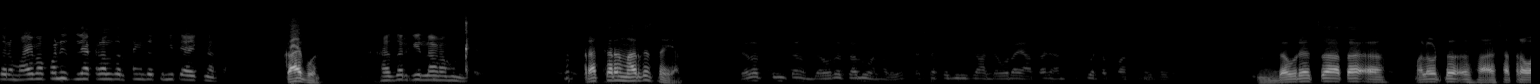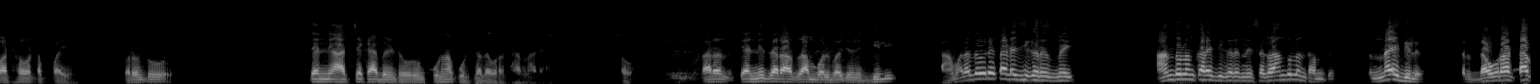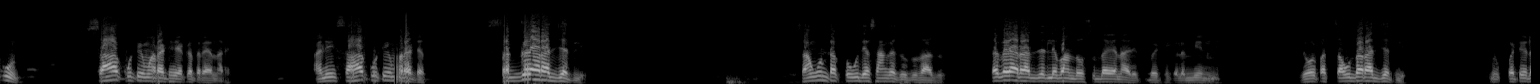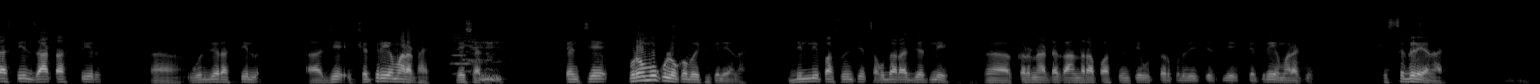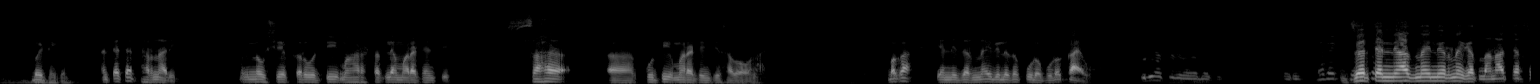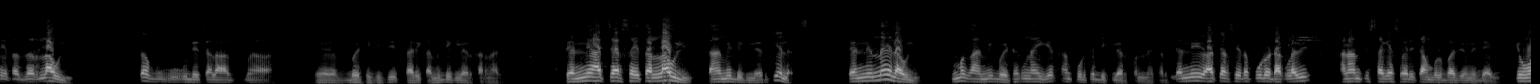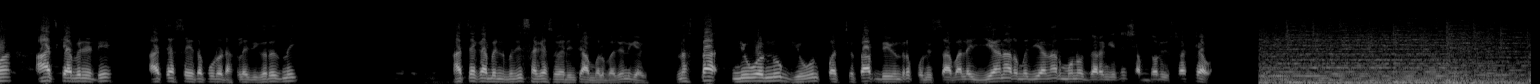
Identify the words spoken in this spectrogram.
जर मायबापानेच लेकराला जर सांगितलं तुम्ही ते ऐकणार का? काय पण खासदारकी लढा म्हणून. राजकारण मार्गच नाही. दादा तुमचा दौरा चालू होणार आहे. कशा पद्धतीचा हा दौरा आहे? आता आणि कितवा टप्पा असणार आहे दौऱ्याचा दौऱ्याचा आता अं, मला वाटतं हा सतरावा अठरावा टप्पा आहे परंतु त्यांनी आजच्या कॅबिनेटवरून पुन्हा पुढचा दौरा ठरणार आहे. हो. कारण त्यांनी जर आज अंमलबजावणी दिली आम्हाला दौरे काढायची गरज नाही. आंदोलन करायची गरज नाही. सगळं आंदोलन थांबतंय. पण नाही दिलं तर दौरा टाकून सहा कोटी मराठी एकत्र येणार आहेत. आणि सहा कोटी मराठ्यात सगळ्या राज्यातले सांगून टाकतो उद्या सांगायचं होतं आजच सगळ्या राज्यातले बांधव सुद्धा येणार आहेत बैठकीला मेन मेन जवळपास चौदा राज्यातले. मग पटेल असतील जाट असतील गुर्जर असतील जे क्षत्रिय मराठा आहेत देशात त्यांचे प्रमुख लोक बैठकीला येणार आहेत. दिल्ली पासूनचे चौदा राज्यातले कर्नाटक आंध्रा पासूनचे उत्तर प्रदेशचे जे क्षत्रिय मराठी हे सगळे येणार आहे. बैठकीला. आणि त्याच्यात ठरणार आहे. मग नऊशे एकर वरती महाराष्ट्रातल्या मराठ्यांचे सहा कोटी मराठ्यांची सभा होणार. आहे. बघा यांनी जर नाही दिलं तर पुढं पुढं काय होतं? जर त्यांनी आज नाही निर्णय घेतला आणि आचारसंहिता जर लावली तर उद्याच्याला बैठकीची तारीख आम्ही डिक्लेअर करणार आहे. त्यांनी आचारसंहिता लावली तर आम्ही डिक्लेअर केलंच. त्यांनी नाही लावली मग आम्ही बैठक नाही घेत आणि पुढचं डिक्लेअर पण नाही करत. त्यांनी आचारसंहिता पुढे ढकलावी आणि आमची सगळ्या स्वारीची अंमलबजावणी द्यावी. किंवा आज कॅबिनेट हे आचारसंहिता पुढे ढकलायची गरज नाही. आजच्या कॅबिनेटमध्ये सगळ्या स्वारींची अंमलबजावणी घ्यावी. नसता निवडणूक घेऊन पश्चाताप देवेंद्र फडणवीस साहेबाला येणार म्हणजे येणार मनोज जरंगेच्या शब्दावर विश्वास ठेवा.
